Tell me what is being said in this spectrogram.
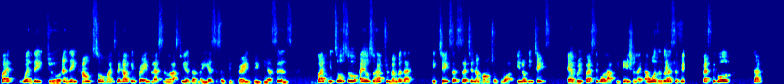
But when they do and they count so much, like I've been very blessed in the last two years that my yeses have been very big yeses. But it's also I also have to remember that it takes a certain amount of work. You know, it takes every festival application. Like I wasn't going to yes. submit festival that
